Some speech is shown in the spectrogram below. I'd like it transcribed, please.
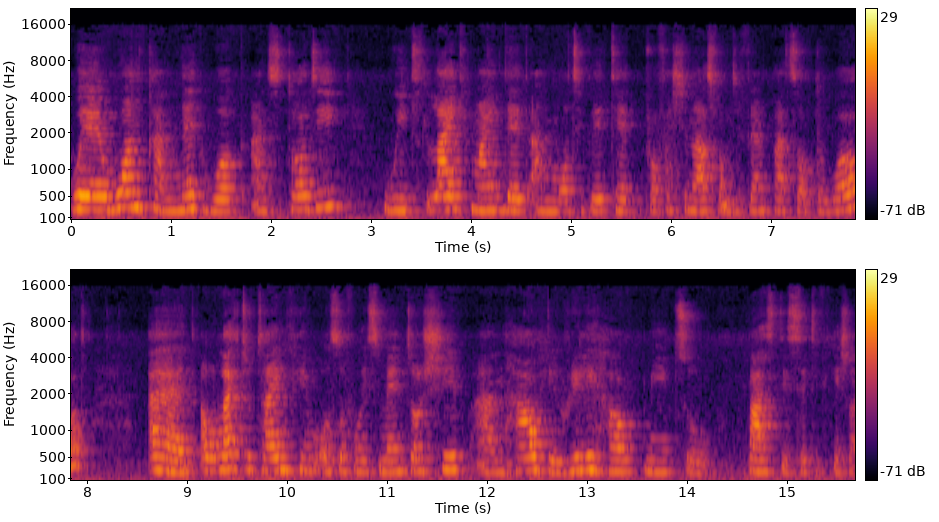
where one can network and study with like-minded and motivated professionals from different parts of the world. And I would like to thank him also for his mentorship and how he really helped me to pass the certification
